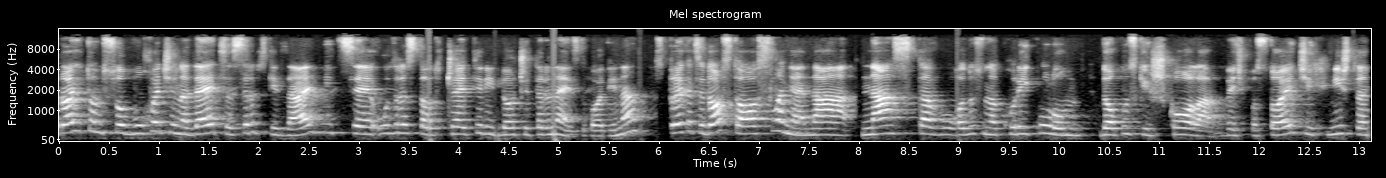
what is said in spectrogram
Projektom su obuhvaćena deca srpske zajednice uzrasta od 4 do 14 godina. Projekat se dosta oslanja na nastavu, odnosno na kurikulum dopunskih škola već postojećih. Ništa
